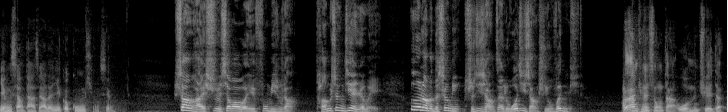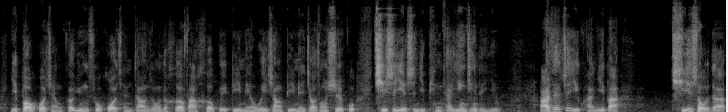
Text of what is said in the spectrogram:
影响大家的一个公平性？上海市消保委副秘书长。唐胜健认为，饿了么的声明实际上在逻辑上是有问题的。安全送达，我们觉得你包括整个运输过程当中的合法合规，避免违章，避免交通事故，其实也是你平台应尽的义务。而在这一块，你把骑手的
